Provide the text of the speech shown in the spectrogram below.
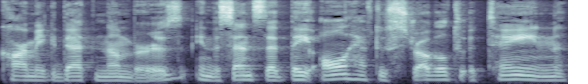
karmic debt numbers in the sense that they all have to struggle to attain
